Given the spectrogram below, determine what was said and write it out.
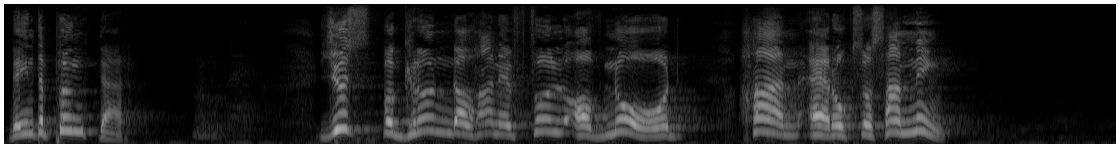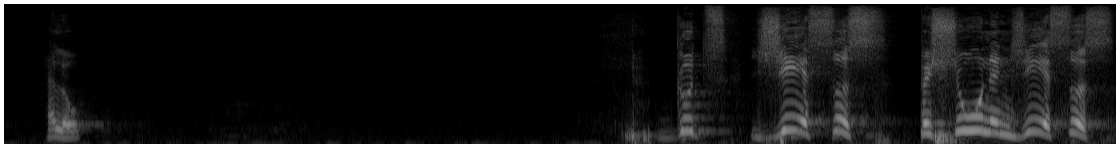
Det är inte punkt där. Just på grund av att han är full av nåd, han är också sanning. Hello. Guds Jesus, personen Jesus,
